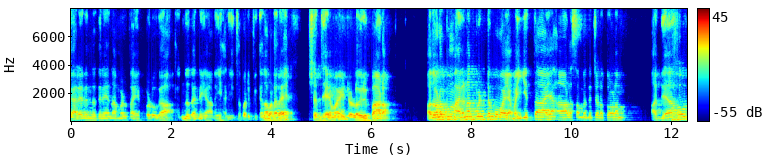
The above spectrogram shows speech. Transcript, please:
കലരുന്നതിനെ നമ്മൾ ഭയപ്പെടുക എന്ന് തന്നെയാണ് ഈ ഹദീസ് പഠിപ്പിക്കുന്ന വളരെ ശ്രദ്ധേയമായിട്ടുള്ള ഒരു പാഠം. അതോടൊപ്പം മരണപ്പെട്ടു പോയ മയ്യത്തായ ആളെ സംബന്ധിച്ചിടത്തോളം അദ്ദേഹവും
